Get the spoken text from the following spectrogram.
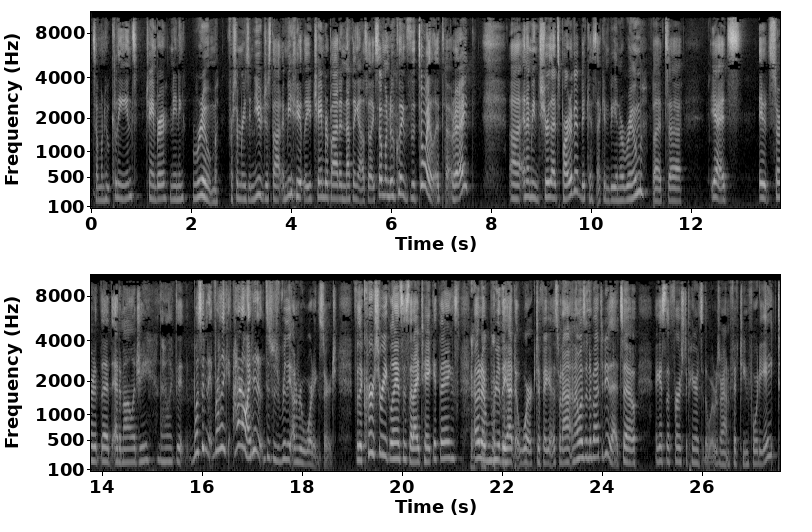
someone who cleans. Chamber meaning room. For some reason, you just thought immediately chamber pot and nothing else. You're like someone who cleans the toilet, though, right? Uh, and I mean, sure, that's part of it because that can be in a room, but uh, yeah, it's it started the etymology. And then I liked it. Wasn't it really? I don't know. I did. This was really unrewarding search for the cursory glances that I take at things. I would have really had to work to figure this one out, and I wasn't about to do that. So I guess the first appearance of the word was around 1548,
